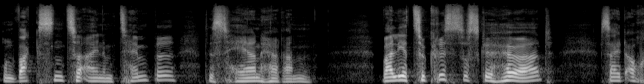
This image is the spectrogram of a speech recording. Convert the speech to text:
und wachsen zu einem Tempel des Herrn heran. Weil ihr zu Christus gehört, seid auch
